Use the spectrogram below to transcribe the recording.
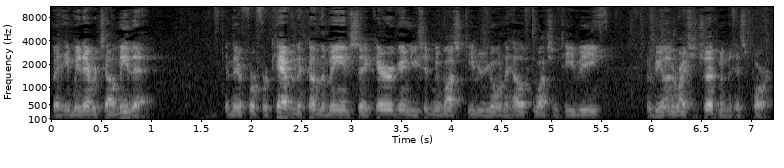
But he may never tell me that. And therefore, for Kevin to come to me and say, Kerrigan, you shouldn't be watching TV, you're going to hell for watching TV, would be unrighteous judgment on his part.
